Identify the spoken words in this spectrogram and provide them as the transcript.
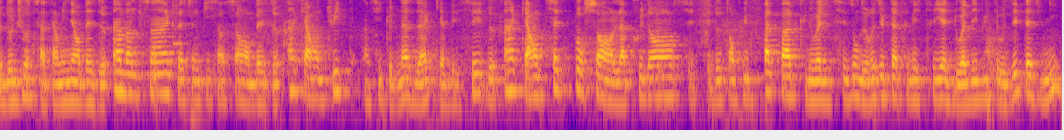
Le Dow Jones a terminé en baisse de 1,25, le S&P 500 en baisse de 1,48, ainsi que le Nasdaq qui a baissé de 1,47%. La prudence était d'autant plus palpable qu'une nouvelle saison de résultats trimestriels doit débuter aux États-Unis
